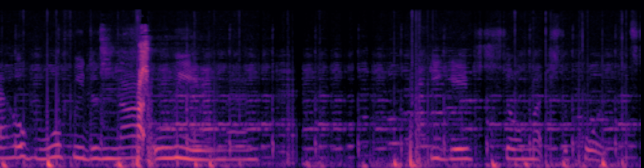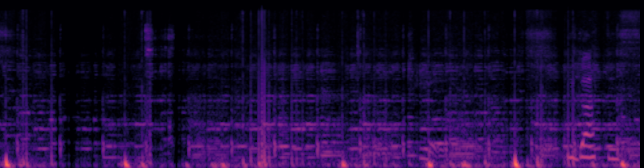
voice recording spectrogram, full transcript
Hope Wolfie does not leave, man. He gave so much support. Okay. You got this.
